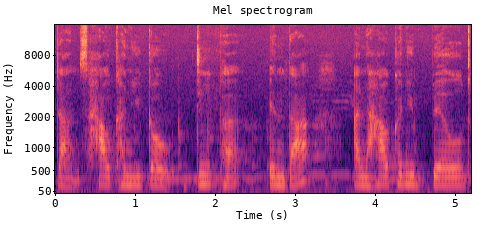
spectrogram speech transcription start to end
dance, how can you go deeper in that and how can you build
